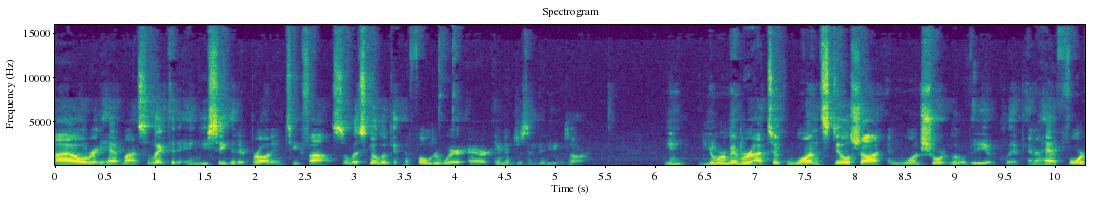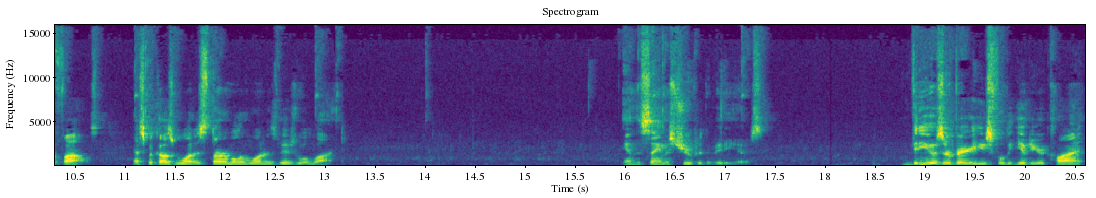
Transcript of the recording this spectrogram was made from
I already have mine selected and you see that it brought in two files. So let's go look at the folder where our images and videos are. You, will remember I took one still shot and one short little video clip and I have four files. That's because one is thermal and one is visual light. And the same is true for the videos. Videos are very useful to give to your client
